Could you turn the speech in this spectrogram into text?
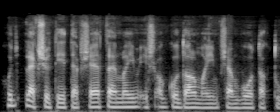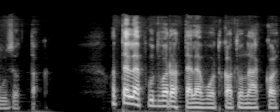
hogy legsötétebb sertelmeim és aggodalmaim sem voltak túlzottak. A telepudvara tele volt katonákkal,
